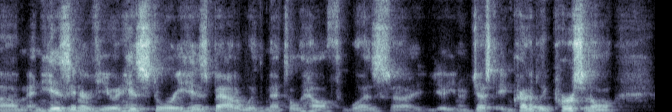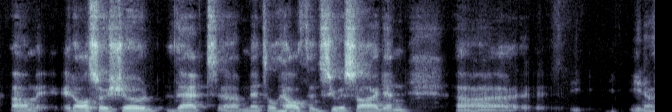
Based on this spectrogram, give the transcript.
Um, and his interview and his story, his battle with mental health was, you know, just incredibly personal um, it also showed that uh, mental health and suicide and uh, you know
